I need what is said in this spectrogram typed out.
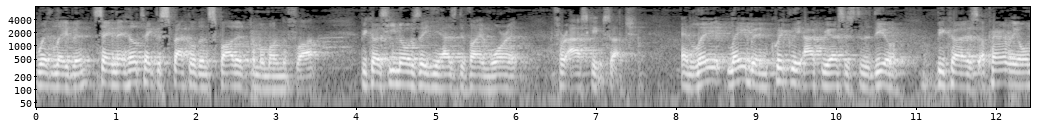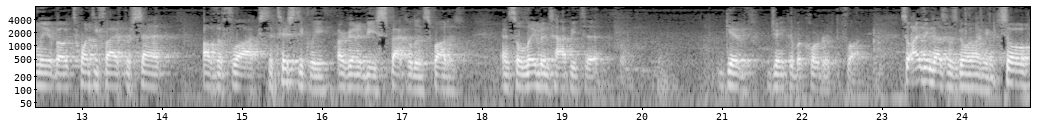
with Laban, saying that he'll take the speckled and spotted from among the flock because he knows that he has divine warrant for asking such. And Laban quickly acquiesces to the deal because apparently only about 25% of the flock statistically are going to be speckled and spotted. And so Laban's happy to give Jacob a quarter of the flock. So I think that's what's going on here. So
